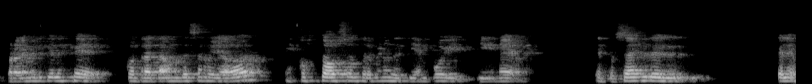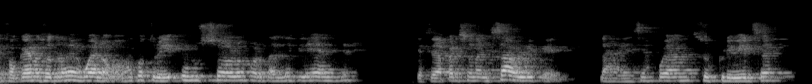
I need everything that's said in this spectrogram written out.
probablemente tienes que contratar a un desarrollador, es costoso en términos de tiempo y, y dinero. Entonces, el, el enfoque de nosotros es, bueno, vamos a construir un solo portal de clientes que sea personalizable, que las agencias puedan suscribirse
